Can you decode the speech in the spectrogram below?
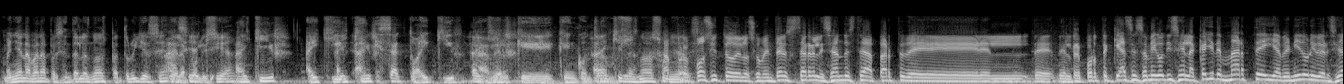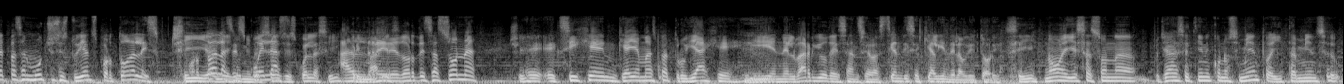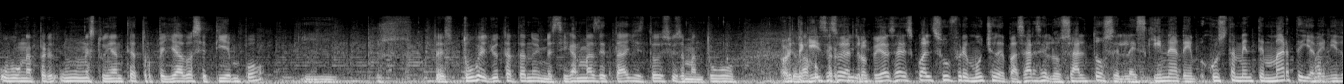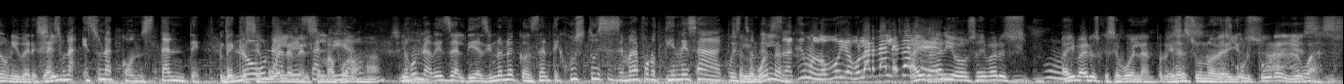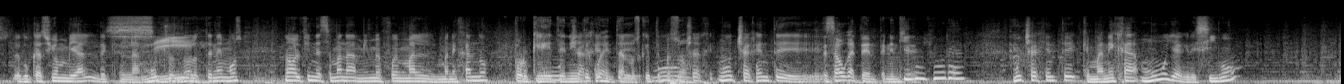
Mañana van a presentar las nuevas patrullas ¿eh? de Ah, la sí, hay policía. Hay que ir. Hay que ir. hay que ah, exacto, hay que ir. Hay a que ver ir. qué, qué Hay encontramos. que ir las nuevas A unidades. propósito de los comentarios que está realizando esta parte del, de- del reporte que haces, amigo, dice en la calle de Marte y Avenida Universidad pasan muchos estudiantes por todas las, Sí, por hay- todas las hay escuelas, escuelas, sí, primarias. alrededor de esa zona. Sí. Eh, exigen que haya más patrullaje y Mm. en el barrio de San Sebastián, dice aquí alguien del auditorio. Sí, no, y esa zona pues, ya se tiene conocimiento. Ahí también se, hubo una, per- un estudiante atropellado hace tiempo y pues estuve yo tratando de investigar más detalles y todo eso y se mantuvo. Ahorita de que dices eso de atropellar, ¿sabes cuál sufre mucho de pasarse los saltos en la esquina de justamente Marte y. Avenida Universidad? Sí. Es, una, es una constante. ¿De que no se vuela en el semáforo? día, Ajá, sí. No una vez al día, sino una constante. Justo ese semáforo tiene esa cuestión de vuelan. "Saquemos, lo voy a volar, dale, dale. Hay varios, hay varios, hay varios que se vuelan. Pero Ese es uno de es ellos. cultura y Aguas. es educación vial, de que la, Sí. muchos no lo tenemos. No, el fin de semana a mí me fue mal manejando. ¿Por qué, Mucha teniente? gente- Cuéntanos, ¿qué te pasó? Mucha, ge- mucha gente. Desahógate, teniente. Quiero llorar. Mucha gente que maneja muy agresivo.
